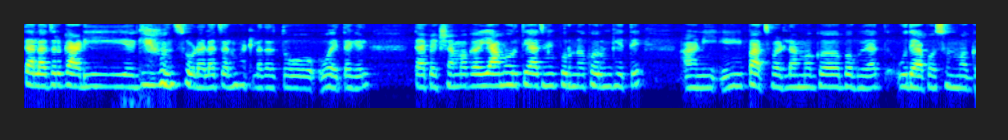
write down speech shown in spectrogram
त्याला जर गाडी घेऊन सोडायला चल म्हटलं तर तो वैतागेल. त्यापेक्षा मग या मूर्ती आज मी पूर्ण करून घेते. आणि पाचवडला मग बघूयात. उद्यापासून मग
